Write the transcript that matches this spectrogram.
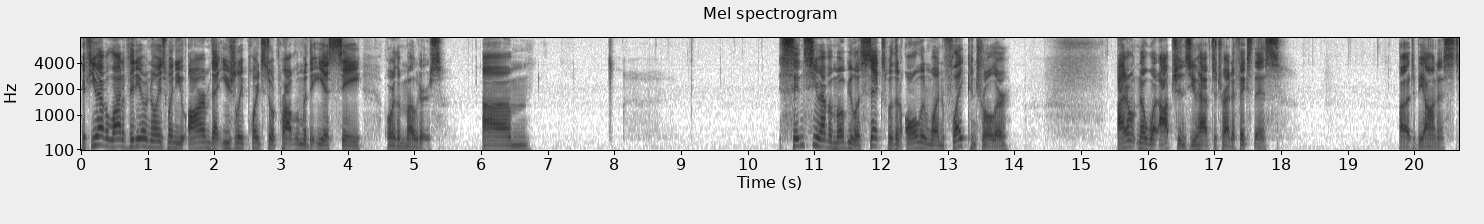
if you have a lot of video noise when you arm, that usually points to a problem with the ESC or the motors. Um, since you have a Mobula 6 with an all-in-one flight controller, I don't know what options you have to try to fix this. Uh, to be honest.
